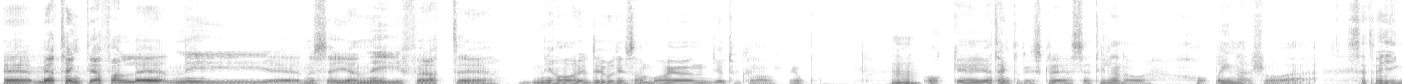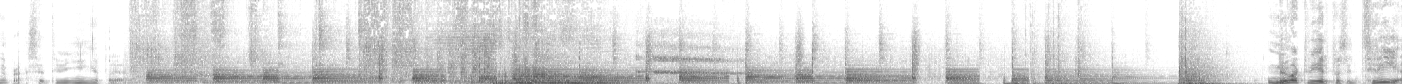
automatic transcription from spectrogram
Eh, men jag tänkte i alla fall, eh, ni, eh, nu säger jag ni för att ni har ju, du och din sambo har ju en YouTube-kanal ihop. Mm. Och jag tänkte att vi skulle säga till henne och hoppa in här så Sätter vi en jingel på det. sätter vi en jingel på det. Nu vart vi helt plötsligt tre.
